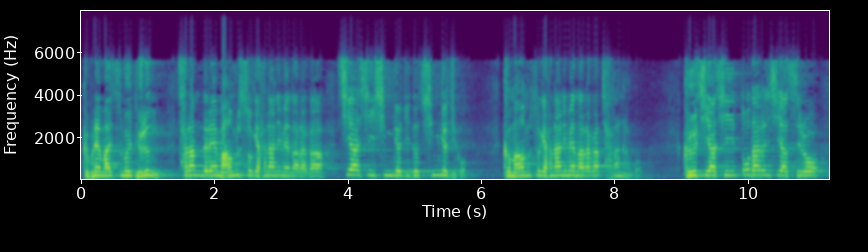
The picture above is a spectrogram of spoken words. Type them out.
그분의 말씀을 들은 사람들의 마음속에 하나님의 나라가 씨앗이 심겨지듯 심겨지고 그 마음속에 하나님의 나라가 자라나고 그 씨앗이 또 다른 씨앗으로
